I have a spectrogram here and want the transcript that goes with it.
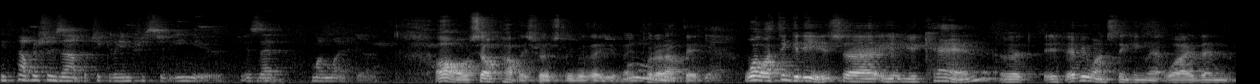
if publishers aren't particularly interested in you, is that one way to go? Oh, self-published virtually with you mean? Put it up there. Yeah. Well, I think it is. Uh, you, you can, but if everyone's thinking that way, then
